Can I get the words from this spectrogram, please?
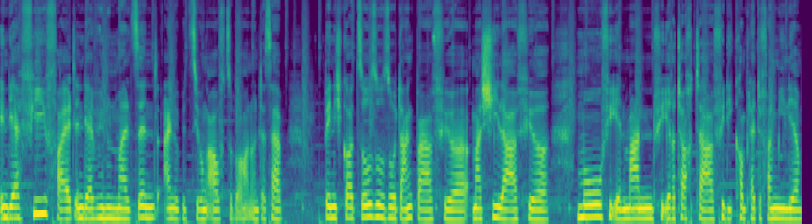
in der Vielfalt, in der wir nun mal sind, eine Beziehung aufzubauen. Und deshalb bin ich Gott so, so, so dankbar für Mashila, für Mo, für ihren Mann, für ihre Tochter, für die komplette Familie,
